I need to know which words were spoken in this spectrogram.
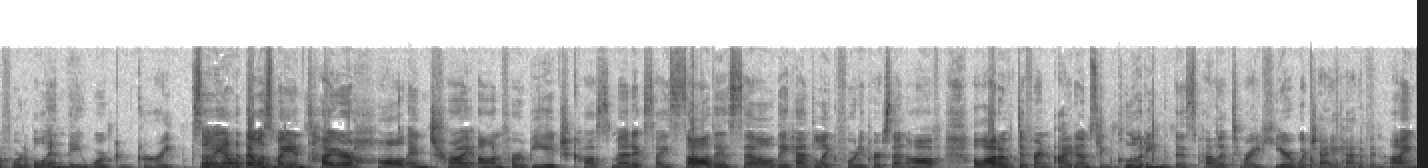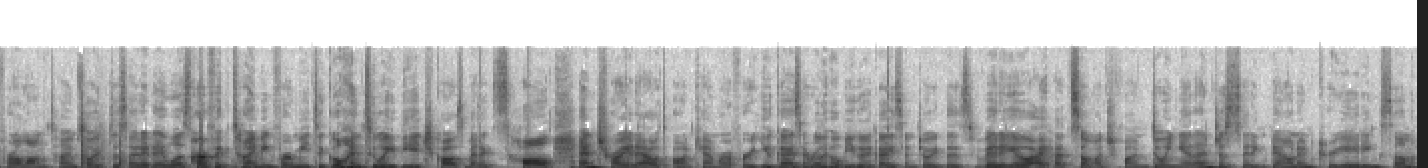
affordable and they work great. So yeah, that was my entire haul and try on for BH Cosmetics. I saw this sale. They had like 40% off a lot of different items, including this palette right here, which I had been eyeing for a long time. So I decided it was perfect timing for me to go into a BH Cosmetics haul and try it out on camera for you guys. I really hope you guys enjoyed this video. I had so much fun doing it and just sitting down and creating some,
